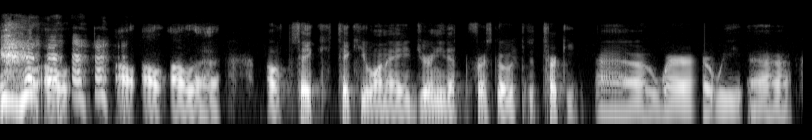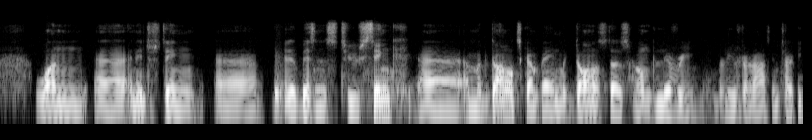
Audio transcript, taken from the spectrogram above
I'll I'll I'll, I'll, I'll, uh, I'll, take take you on a journey that first goes to Turkey, uh, where we uh, won uh, an interesting uh, bit of business to sync uh, a McDonald's campaign. McDonald's does home delivery, believe it or not, in Turkey,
